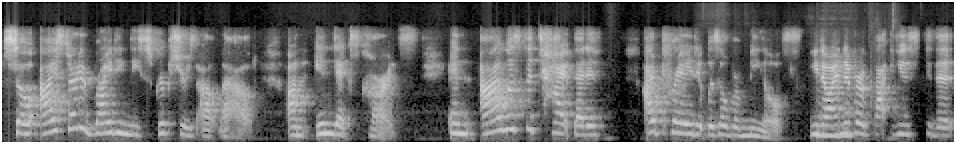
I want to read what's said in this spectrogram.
So I started writing these scriptures out loud on index cards, and I was the type that if I prayed it was over meals. You know, mm-hmm. I never got used to the,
